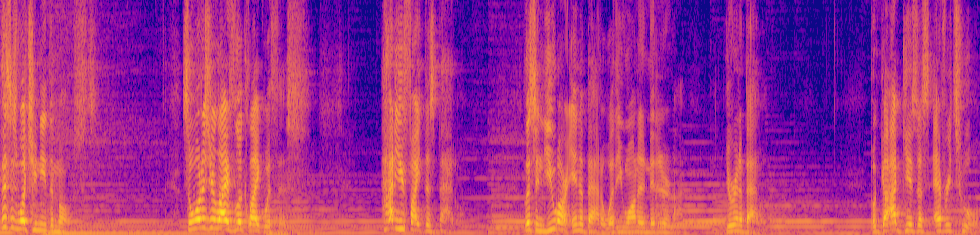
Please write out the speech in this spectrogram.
This is what you need the most. So, what does your life look like with this? How do you fight this battle? Listen, you are in a battle, whether you want to admit it or not. You're in a battle. But God gives us every tool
